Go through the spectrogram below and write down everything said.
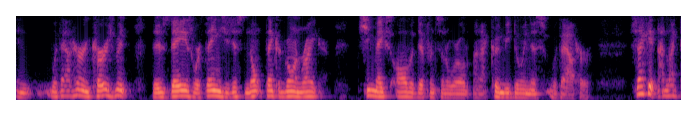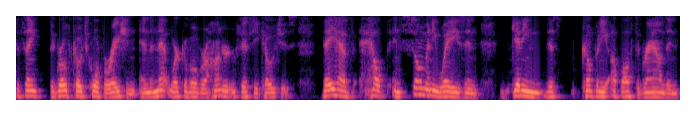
And without her encouragement, those days where things you just don't think are going right, she makes all the difference in the world. And I couldn't be doing this without her. Second, I'd like to thank the Growth Coach Corporation and the network of over 150 coaches. They have helped in so many ways in getting this company up off the ground and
